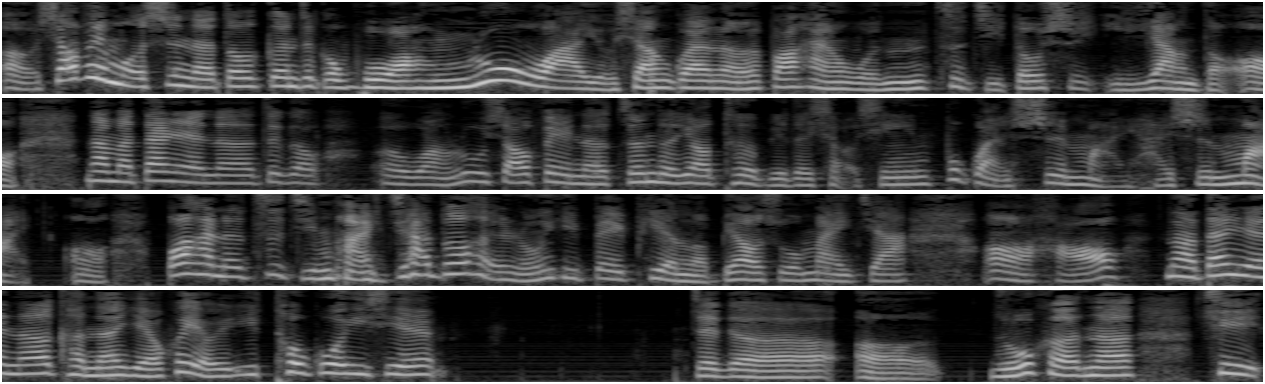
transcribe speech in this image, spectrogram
呃，消费模式呢，都跟这个网络啊有相关了，包含我们自己都是一样的哦。那么当然呢，这个呃网络消费呢，真的要特别的小心，不管是买还是卖哦，包含了自己买家都很容易被骗了，不要说卖家哦。好，那当然呢，可能也会有一透过一些这个呃如何呢去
